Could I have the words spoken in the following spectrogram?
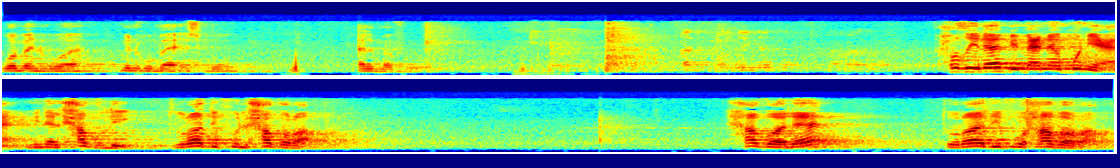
ومن هو منهما اسم المفعول. حضل بمعنى منع من الحضل ترادف الحضر. حضل ترادف حضر.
